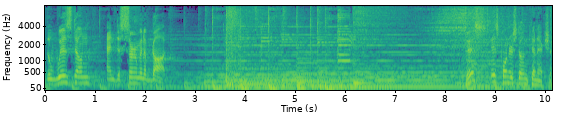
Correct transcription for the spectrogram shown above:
the wisdom and discernment of God. This is Cornerstone Connection,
